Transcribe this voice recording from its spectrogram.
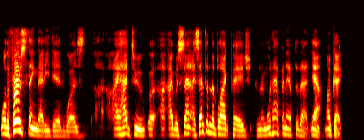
Well, the first thing that he did was I had to. Uh, I was sent. I sent him the black page, and then what happened after that? Yeah, okay.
